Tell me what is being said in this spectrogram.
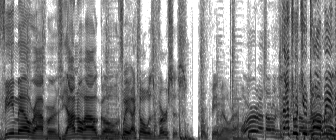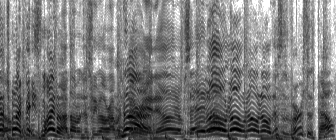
female rappers. Y'all know how it goes. Wait, I thought it was verses from female rappers. Word, I thought it was just That's what you told me, and that's yo. what I based mine on. I thought it was just female rappers. Nah. Period. You know what I'm saying? No, no, no, no. This is verses, pal.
